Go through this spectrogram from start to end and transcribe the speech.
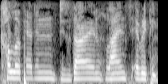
color pattern, design, lines, everything.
